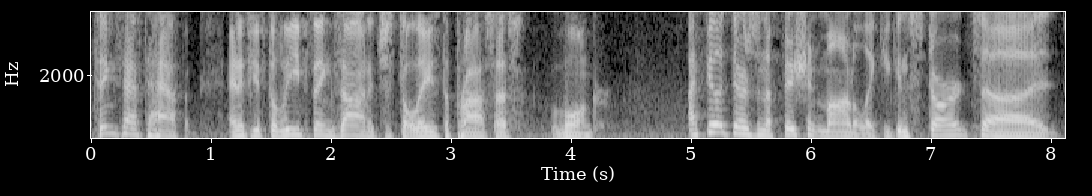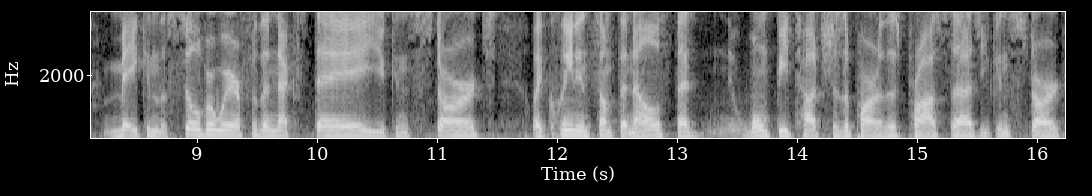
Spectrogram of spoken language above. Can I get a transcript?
things have to happen. And if you have to leave things on, it just delays the process longer. I feel like there's an efficient model. Like you can start uh, making the silverware for the next day. You can start like cleaning something else that won't be touched as a part of this process. You can start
